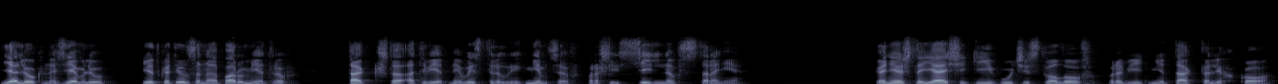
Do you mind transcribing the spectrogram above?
Я лег на землю и откатился на пару метров, так что ответные выстрелы немцев прошли сильно в стороне. Конечно, ящики и кучи стволов пробить не так-то легко,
